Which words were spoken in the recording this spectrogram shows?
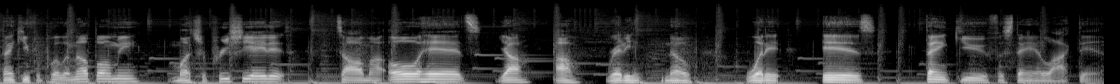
thank you for pulling up on me. Much appreciated. To all my old heads, y'all already know what it is. Thank you for staying locked in.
